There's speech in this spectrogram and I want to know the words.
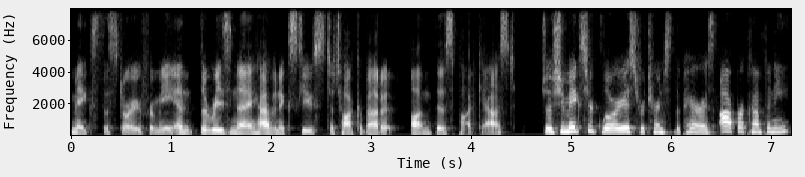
makes the story for me and the reason I have an excuse to talk about it on this podcast. So she makes her glorious return to the Paris Opera Company.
